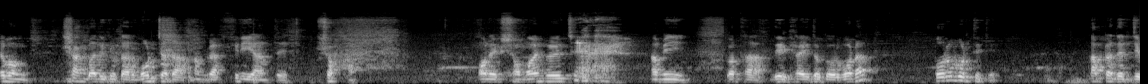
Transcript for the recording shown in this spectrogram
এবং সাংবাদিকতার মর্যাদা আমরা ফিরিয়ে আনতে সক্ষম। অনেক সময় হয়েছে, আমি কথা দীর্ঘায়িত করব না। পরবর্তীতে আপনাদের যে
